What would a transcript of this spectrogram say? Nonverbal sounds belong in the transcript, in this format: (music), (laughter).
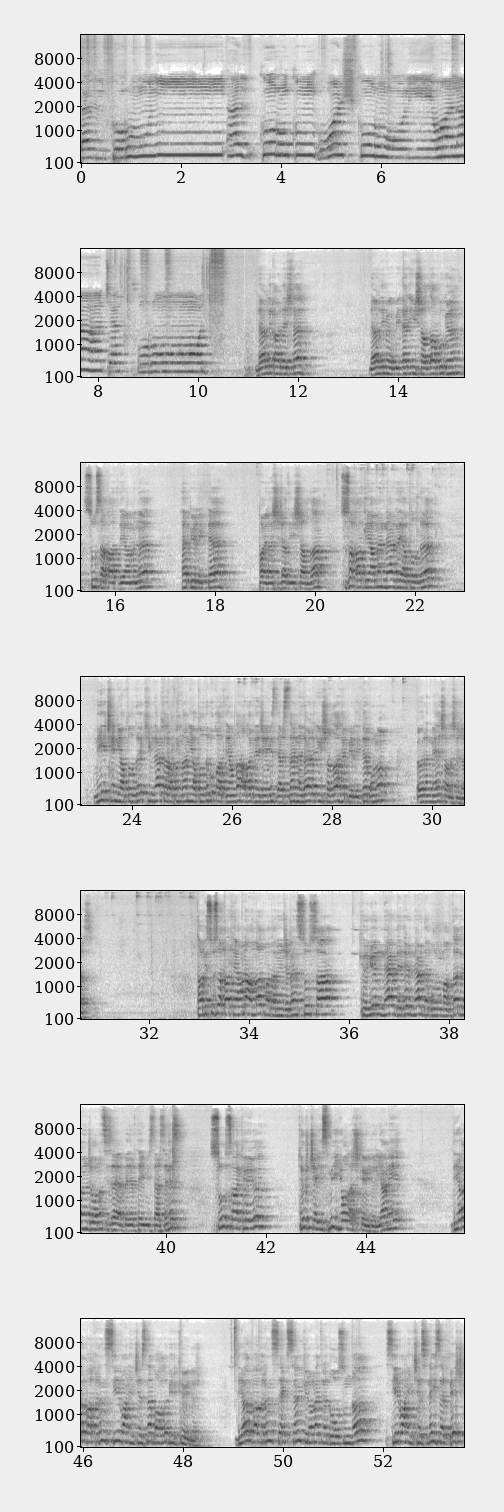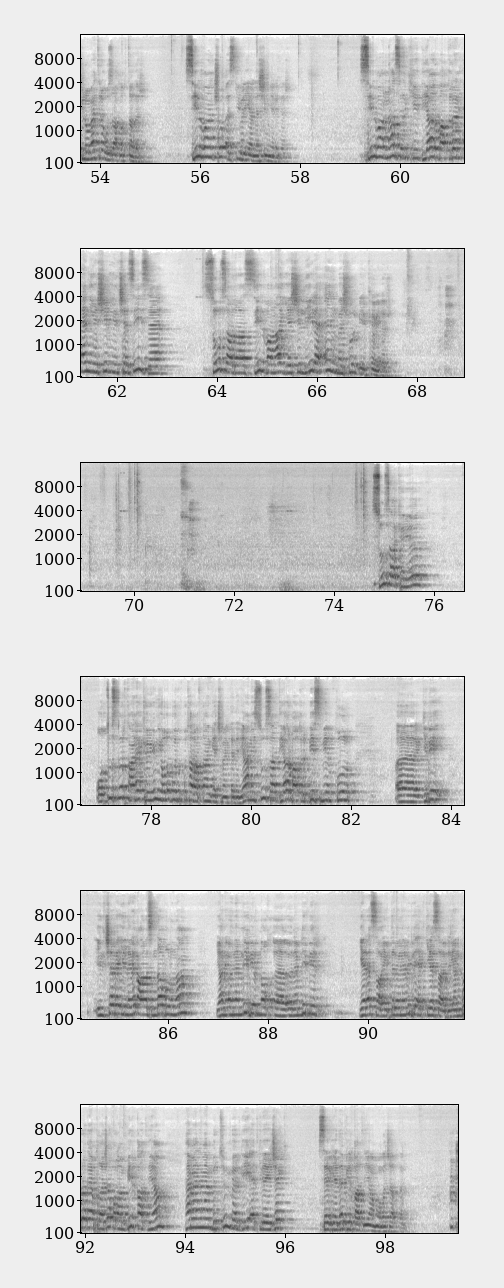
فاذكروني أذكركم واشكروا لي ولا تكفرون Değerli kardeşler, değerli müminler inşallah bugün Susa katliamını hep birlikte paylaşacağız inşallah. Susa katliamı nerede yapıldı? Niçin yapıldı? Kimler tarafından yapıldı? Bu katliamdan alabileceğimiz dersler nelerdir? İnşallah hep birlikte bunu öğrenmeye çalışacağız. Tabi Susa katliamını anlatmadan önce ben Susa köyü nerededir, nerede bulunmaktadır? Önce onu size belirteyim isterseniz. Susa köyü Türkçe ismi Yolaç köyüdür. Yani Diyarbakır'ın Silvan ilçesine bağlı bir köydür. Diyarbakır'ın 80 kilometre doğusunda Silvan ilçesine ise 5 kilometre uzaklıktadır. Silvan çok eski bir yerleşim yeridir. Silvan nasıl ki Diyarbakır'ın en yeşil ilçesi ise Susa'da Silvan'a yeşilliğiyle en meşhur bir köydür. Susa köyü 30-40 tane köyün yolu bu, bu taraftan geçmektedir. Yani Susa, Diyarbakır, Bismil, Kul e, gibi ilçe ve illerin arasında bulunan yani önemli bir e, önemli bir yere sahiptir, önemli bir etkiye sahiptir. Yani burada yapılacak olan bir katliam hemen hemen bütün bölgeyi etkileyecek seviyede bir katliam olacaktır. (clears throat)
